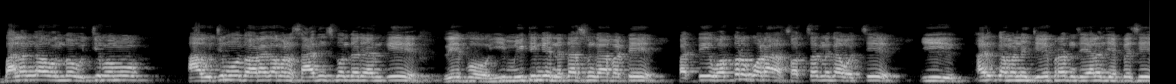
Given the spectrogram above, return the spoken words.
బలంగా ఉందో ఉద్యమము ఆ ఉద్యమం ద్వారాగా మనం సాధించుకుందడానికి రేపు ఈ మీటింగే నిదర్శనం కాబట్టి ప్రతి ఒక్కరూ కూడా స్వచ్ఛందంగా వచ్చి ఈ కార్యక్రమాన్ని జయప్రదం చేయాలని చెప్పేసి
